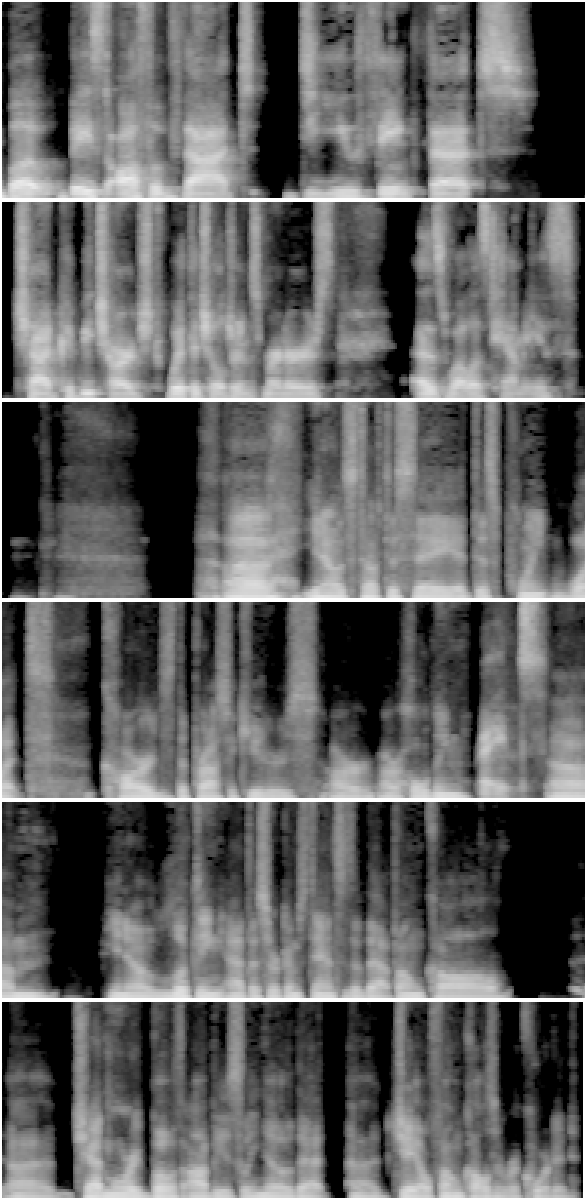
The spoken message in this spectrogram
but based off of that do you think that chad could be charged with the children's murders as well as tammy's uh you know it's tough to say at this point what cards the prosecutors are are holding. Right. Um, you know, looking at the circumstances of that phone call, uh, Chad and Lori both obviously know that uh, jail phone calls are recorded.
